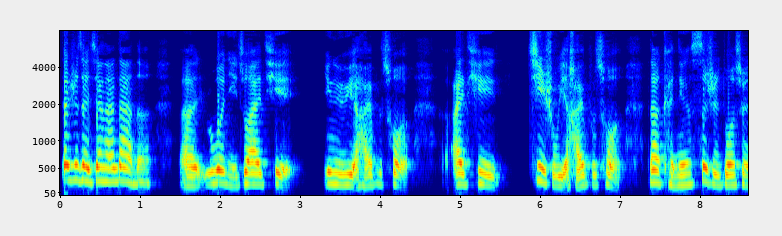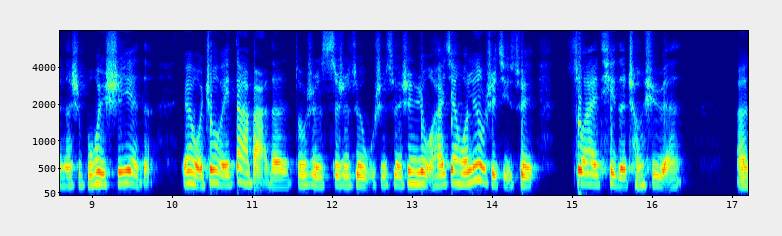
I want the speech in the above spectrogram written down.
但是在加拿大呢，呃，如果你做 IT，英语也还不错，IT 技术也还不错，那肯定四十多岁呢是不会失业的。因为我周围大把的都是四十岁、五十岁，甚至我还见过六十几岁做 IT 的程序员。呃，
